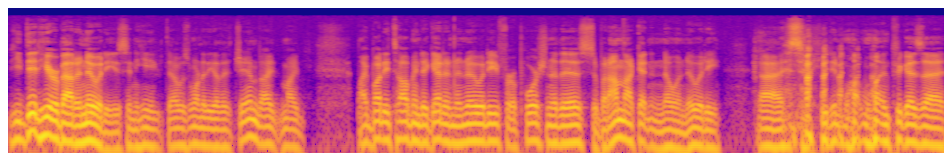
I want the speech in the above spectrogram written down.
he did hear about annuities, and he that was one of the other Jim. I, my my buddy told me to get an annuity for a portion of this, but I'm not getting no annuity. Uh, so he didn't want one because, uh,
